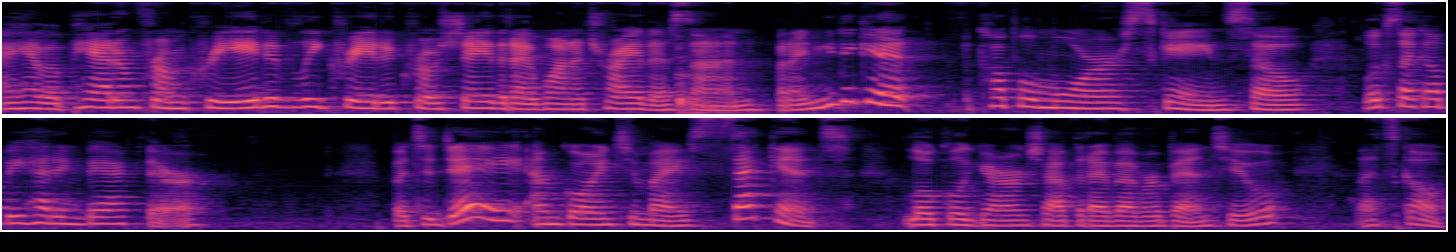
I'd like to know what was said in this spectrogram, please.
I have a pattern from Creatively Created Crochet that I want to try this on, but I need to get a couple more skeins, so looks like I'll be heading back there. But today I'm going to my second local yarn shop that I've ever been to. Let's go.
